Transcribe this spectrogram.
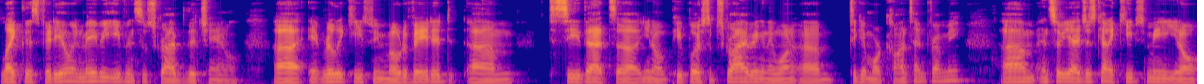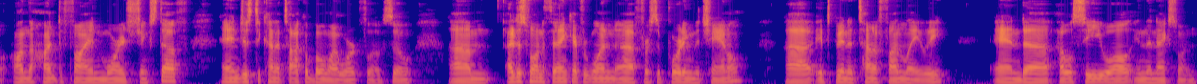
like this video and maybe even subscribe to the channel. Uh, it really keeps me motivated um, to see that uh, you know people are subscribing and they want um, to get more content from me. Um, and so yeah, it just kind of keeps me you know on the hunt to find more interesting stuff and just to kind of talk about my workflow. So um, I just want to thank everyone uh, for supporting the channel. Uh, it's been a ton of fun lately, and I will see you all in the next one.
